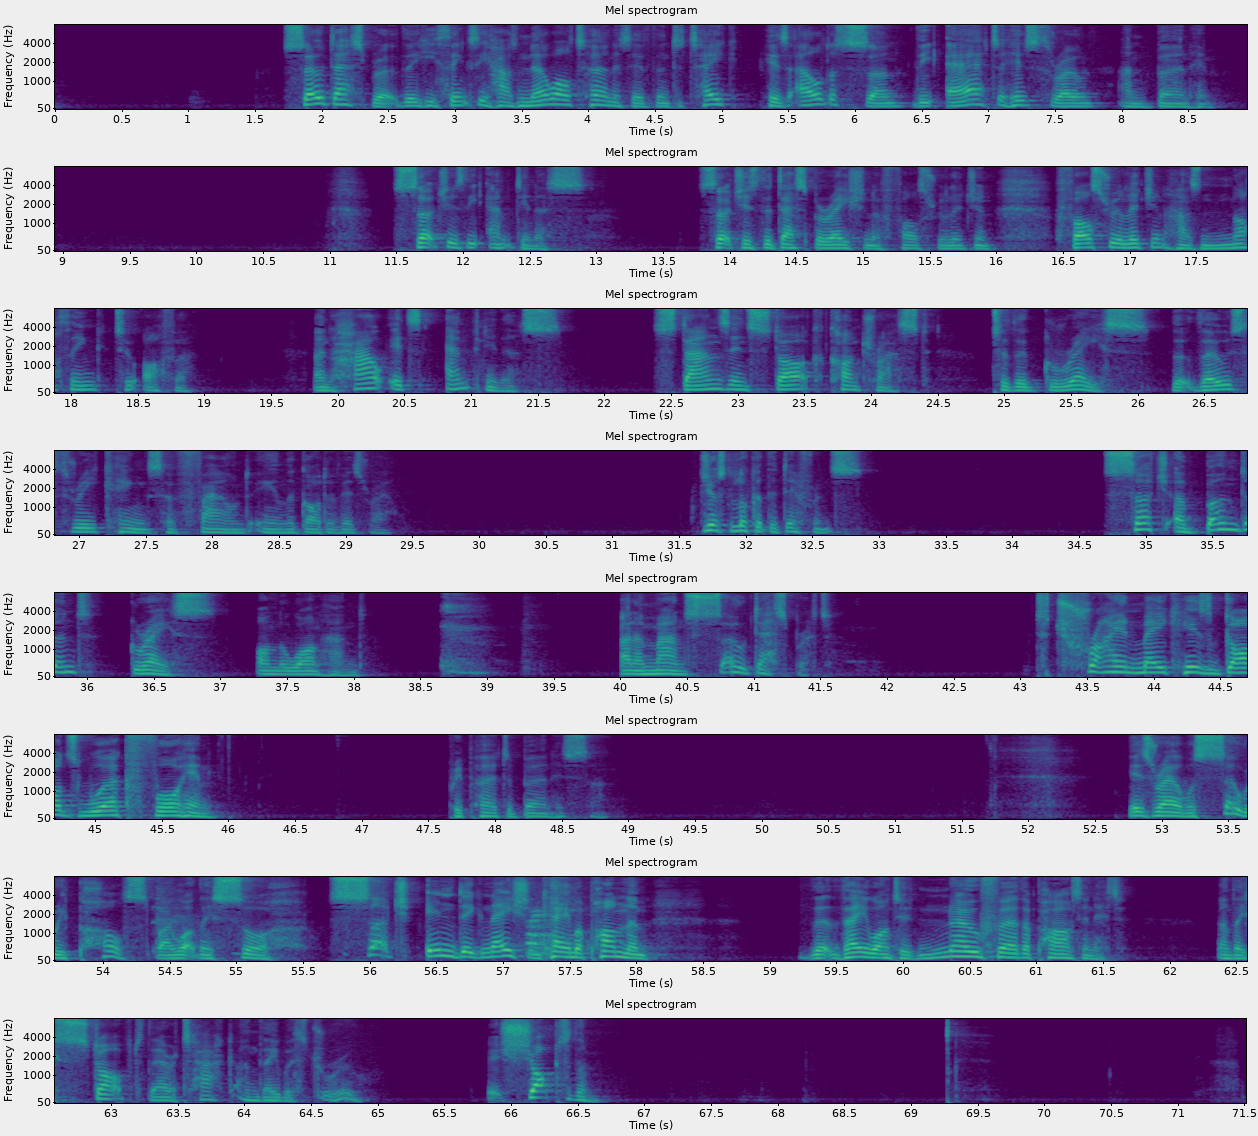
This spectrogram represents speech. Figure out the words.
So desperate that he thinks he has no alternative than to take his eldest son, the heir to his throne, and burn him. Such is the emptiness. Such is the desperation of false religion. False religion has nothing to offer. And how its emptiness stands in stark contrast to the grace that those three kings have found in the God of Israel. Just look at the difference. Such abundant grace on the one hand, and a man so desperate to try and make his God's work for him, prepared to burn his son. Israel was so repulsed by what they saw, such indignation came upon them that they wanted no further part in it. And they stopped their attack and they withdrew. It shocked them.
